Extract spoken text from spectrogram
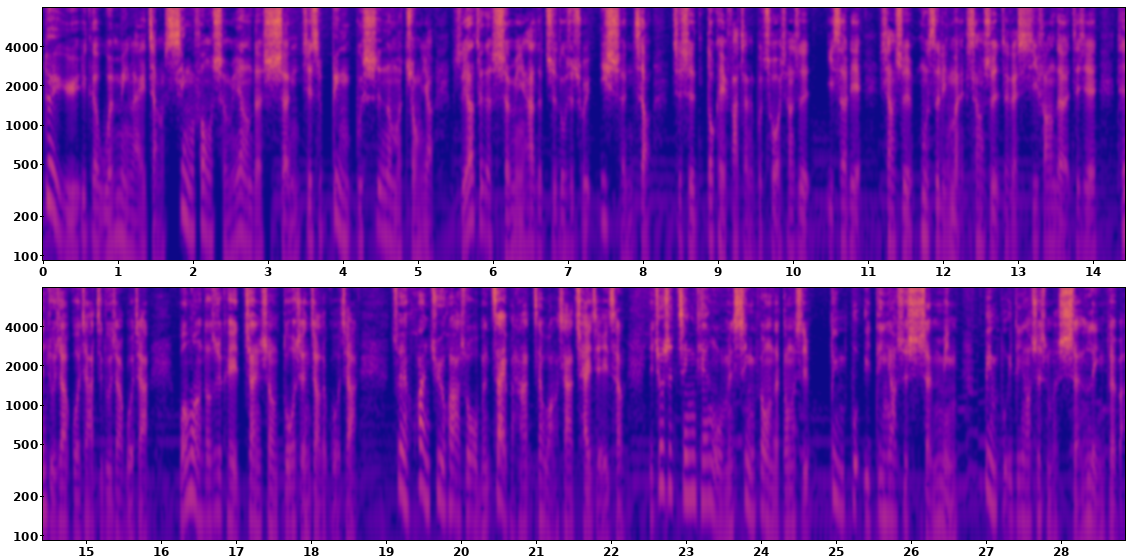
对于一个文明来讲，信奉什么样的神，其实并不是那么重要。只要这个神明它的制度是处于一神教，其实都可以发展的不错。像是以色列，像是穆斯林们，像是这个西方的这些天主教国家、基督教国家，往往都是可以战胜多神教的国家。所以换句话说，我们再把它再往下拆解一层，也就是今天我们信奉的东西，并不一定要是神明。并不一定要是什么神灵，对吧？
